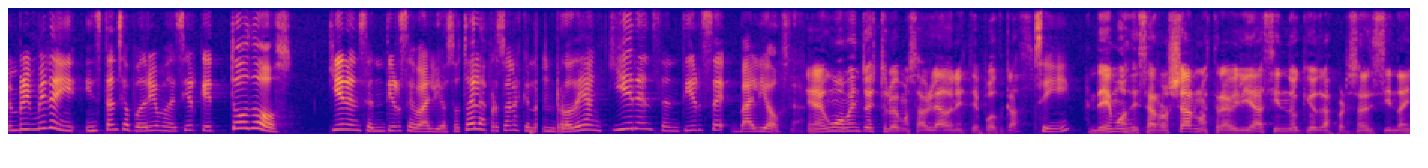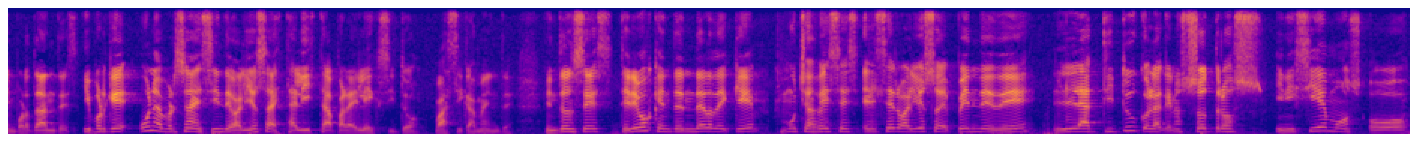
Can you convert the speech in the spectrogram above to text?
En primera instancia podríamos decir que todos quieren sentirse valiosos. Todas las personas que nos rodean quieren sentirse valiosas. En algún momento esto lo hemos hablado en este podcast. Sí. Debemos desarrollar nuestra habilidad haciendo que otras personas se sientan importantes. Y porque una persona se siente valiosa está lista para el éxito, básicamente. Entonces, tenemos que entender de que muchas veces el ser valioso depende de la actitud con la que nosotros iniciemos o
